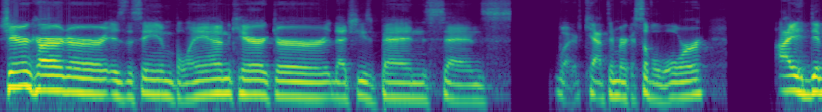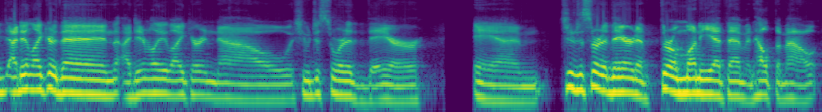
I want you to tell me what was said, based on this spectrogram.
Sharon Carter is the same bland character that she's been since what Captain America Civil War. I did I didn't like her then. I didn't really like her now. She was just sort of there and she was just sort of there to throw money at them and help them out.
